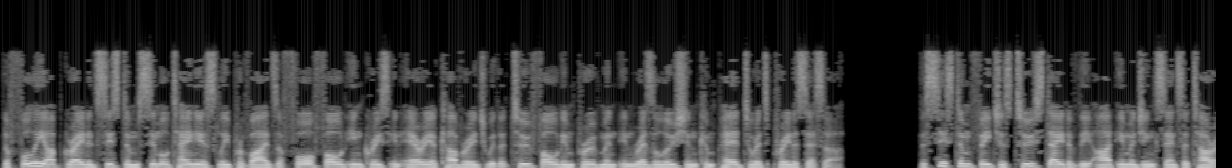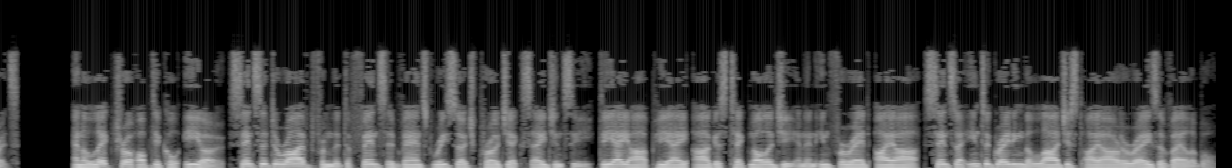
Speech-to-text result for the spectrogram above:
The fully upgraded system simultaneously provides a four-fold increase in area coverage with a two-fold improvement in resolution compared to its predecessor. The system features two state-of-the-art imaging sensor turrets, an electro-optical sensor derived from the Defense Advanced Research Projects Agency Argus technology and an infrared sensor integrating the largest IR arrays available.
